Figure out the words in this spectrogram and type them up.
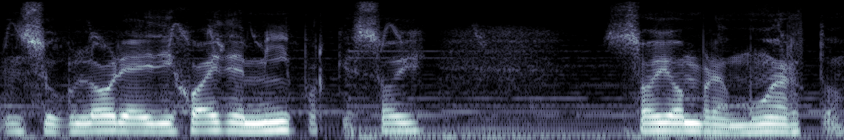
en su gloria y dijo, ay de mí porque soy, soy hombre muerto.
